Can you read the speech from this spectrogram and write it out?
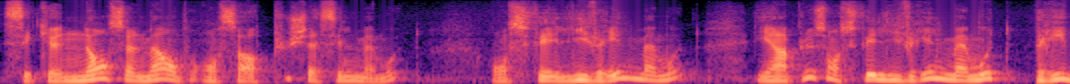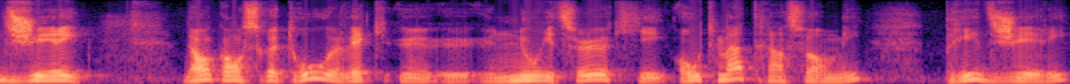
c'est que non seulement on ne sort plus chasser le mammouth, on se fait livrer le mammouth, et en plus, on se fait livrer le mammouth prédigéré. Donc, on se retrouve avec une nourriture qui est hautement transformée, prédigéré,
